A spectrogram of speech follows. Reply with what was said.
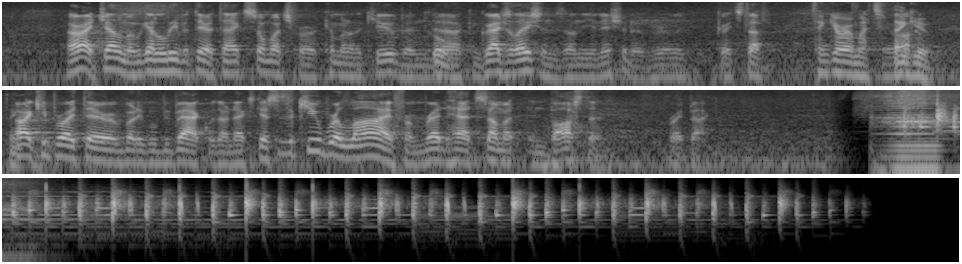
All right, gentlemen, we got to leave it there. Thanks so much for coming on theCUBE, and Cool. uh, congratulations on the initiative, really great stuff. Thank you very much. Thank you. Thank All right, keep it right there, everybody. We'll be back with our next guest. This is theCUBE, we're live from Red Hat Summit in Boston. Right back.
